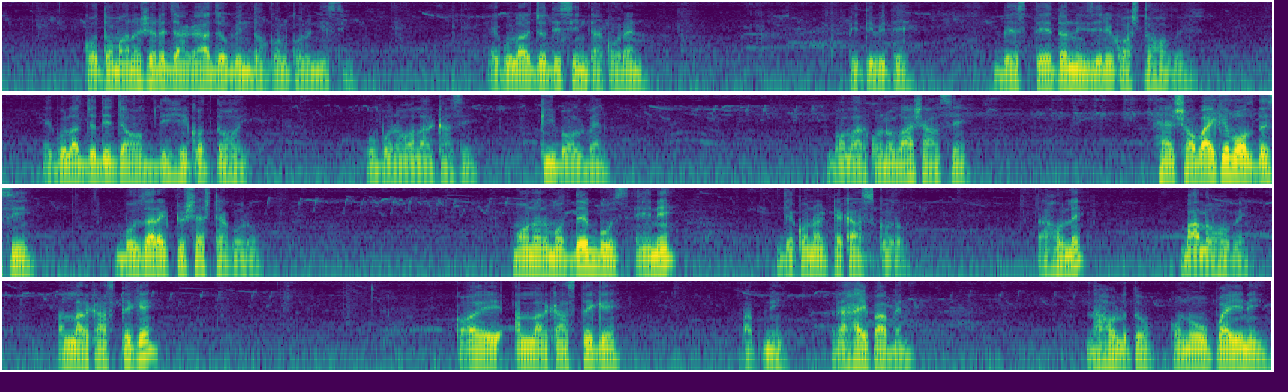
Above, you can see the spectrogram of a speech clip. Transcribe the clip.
কত মানুষের জায়গা জমিন দখল করে নিছি। এগুলার যদি চিন্তা করেন, পৃথিবীতে বেচতে তো নিজেরই কষ্ট হবে। এগুলার যদি জবাবদিহি করতে হয়, উপরওয়ালার কাছে কি বলবেন? বলার কোনো ভাষা আছে? হ্যাঁ সবাইকে বলতেছি, বোঝার একটু চেষ্টা করো। মনের মধ্যে বুঝ, এনে যে কোনো একটা কাজ করো, তাহলে ভালো হবে। আল্লাহর কাছ থেকে আল্লাহর কাছ থেকে আপনি রেহাই পাবেন। না হলে তো কোনো উপায় নেই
